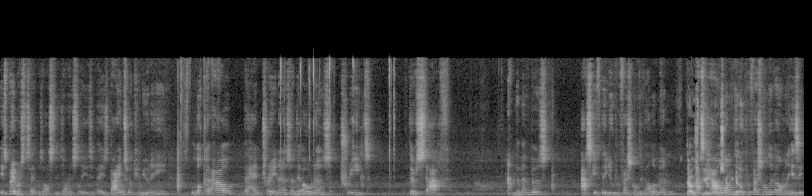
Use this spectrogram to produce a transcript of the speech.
it's pretty much the same as Austin's honestly. Is, is buy into a community look at how the head trainers and the owners treat their staff and the members ask if they do professional development That was ask how long they to do professional development. Is it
